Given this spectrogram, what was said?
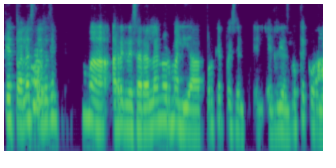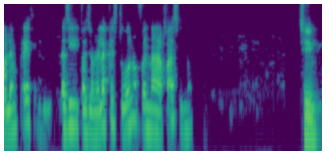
que todas las cosas empiecen a, regresar a la normalidad porque pues el, el, riesgo que corrió la empresa, la situación en la que estuvo no fue nada fácil, ¿no? Sí,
